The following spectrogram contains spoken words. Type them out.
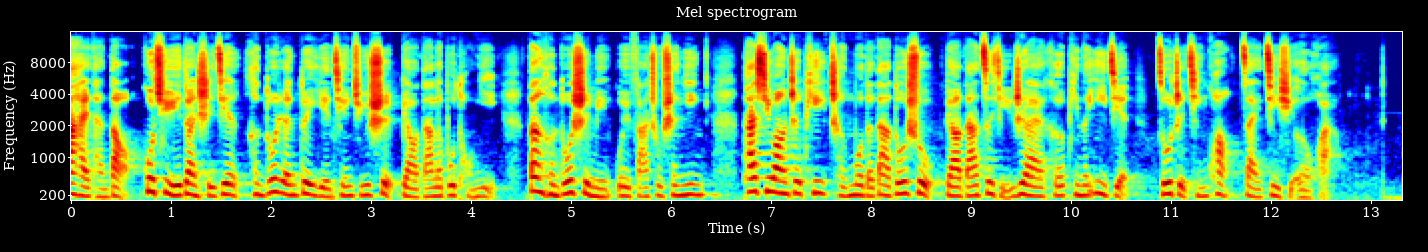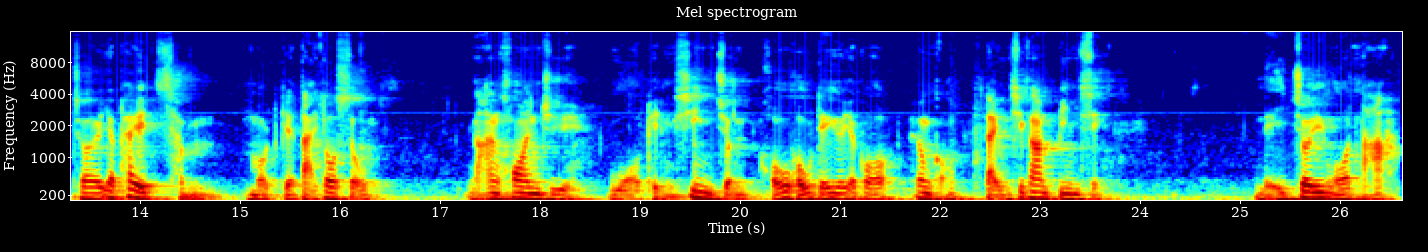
他还談到，過去一段時間，很多人對眼前局勢表達了不同意，但很多市民未發出聲音。他希望這批沉默的大多數表達自己熱愛和平的意見，阻止情況再繼續惡化。在一批沉默嘅大多數，眼看住和平先進、好好地嘅一個香港，突然之間變成你追我打，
